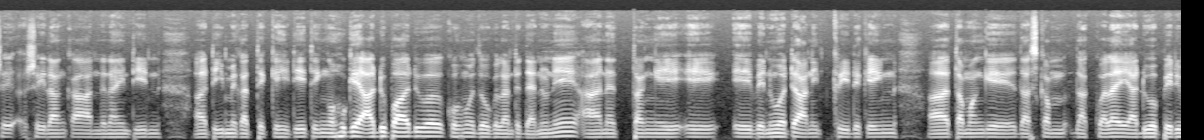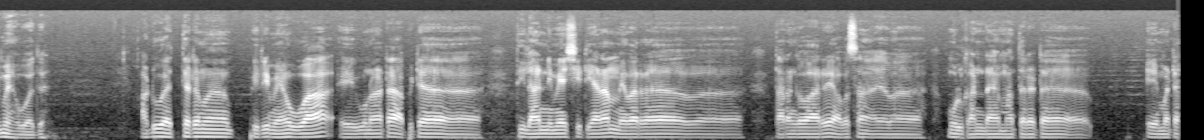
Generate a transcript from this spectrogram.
ශ්‍රී ලංකා අන්න 19 ටීම් එකත් එක්ක හිටියේ. ඉතින් ඔහුගේ අඩුපාඩුව කොහොමද ඔයගලන්ට දැනුනේ? නැත්තම් ඒ වෙනුවට අනිත් ක්‍රීඩකයින් තමන්ගේ දස්කම් දක්වලා ඒ අඩුව පරිමැහුවද? අඩුව ඇත්තටම පිරිමැහුවා. ඒ වුණාට අපිට තිලන් නිමේෂ් හිටියනම් මෙවර තරඟවාරයේ අවසාන මුල් කණ්ඩායම් හතරට ඒමට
